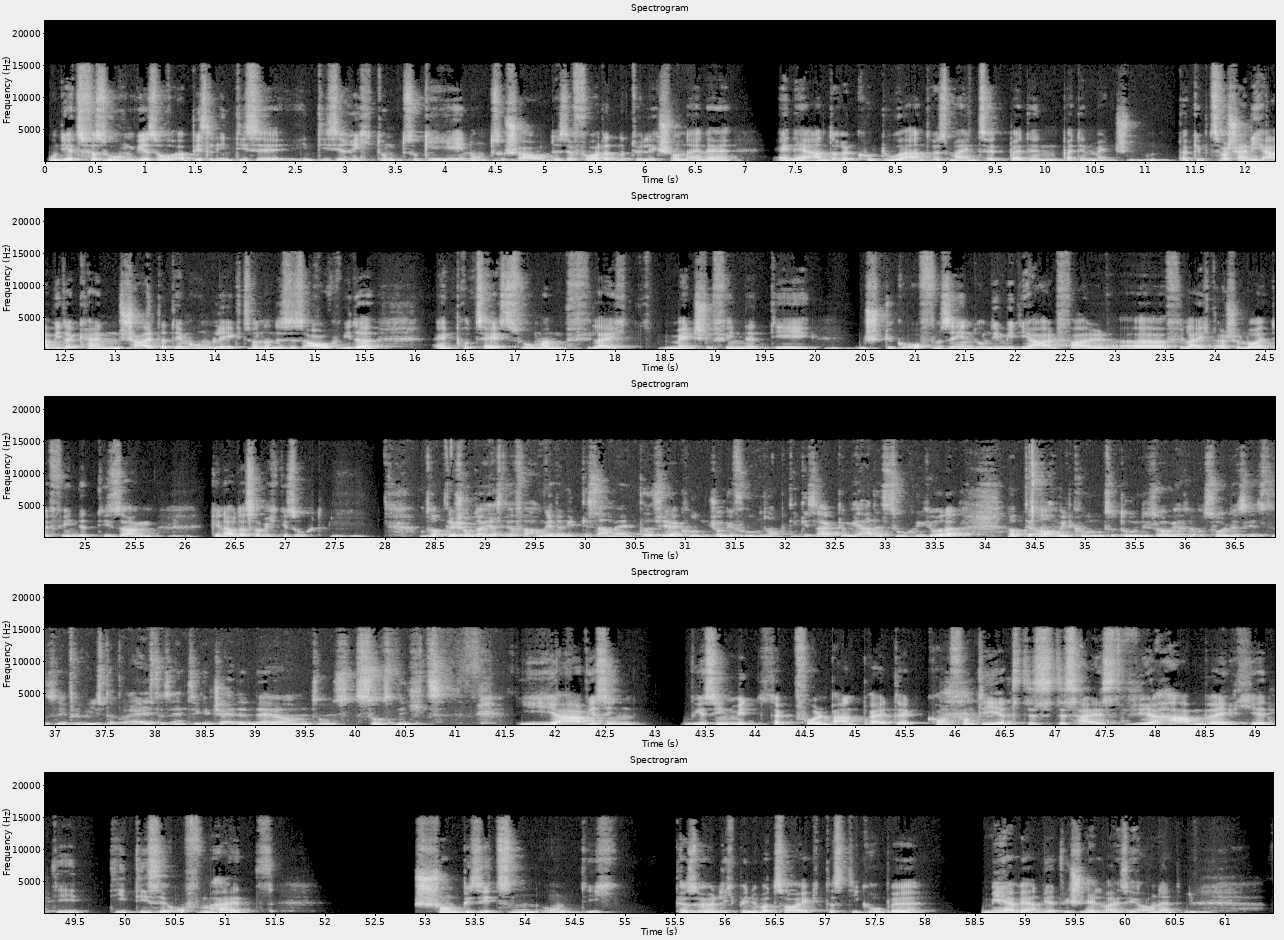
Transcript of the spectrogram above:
Und jetzt versuchen wir so ein bisschen in diese, in diese Richtung zu gehen und zu schauen. Das erfordert natürlich schon eine, eine andere Kultur, anderes Mindset bei den, bei den Menschen. Und da gibt's wahrscheinlich auch wieder keinen Schalter, den man umlegt, sondern es ist auch wieder ein Prozess, wo man vielleicht Menschen findet, die ein Stück offen sind und im Idealfall äh, vielleicht auch schon Leute findet, die sagen, mhm. genau das habe ich gesucht. Mhm. Und habt ihr schon da erste Erfahrungen damit gesammelt, dass ihr Kunden schon gefunden habt, die gesagt haben, ja, das suche ich? Oder habt ihr auch mit Kunden zu tun, die sagen, also was soll das jetzt? Das ist für mich ist der Preis das einzig Entscheidende und sonst, sonst nichts. Ja, wir sind wir sind mit der vollen Bandbreite konfrontiert. Das, das heißt, wir haben welche, die, die diese Offenheit schon besitzen und ich persönlich bin überzeugt, dass die Gruppe mehr werden wird. Wie schnell weiß ich auch nicht. Mhm.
